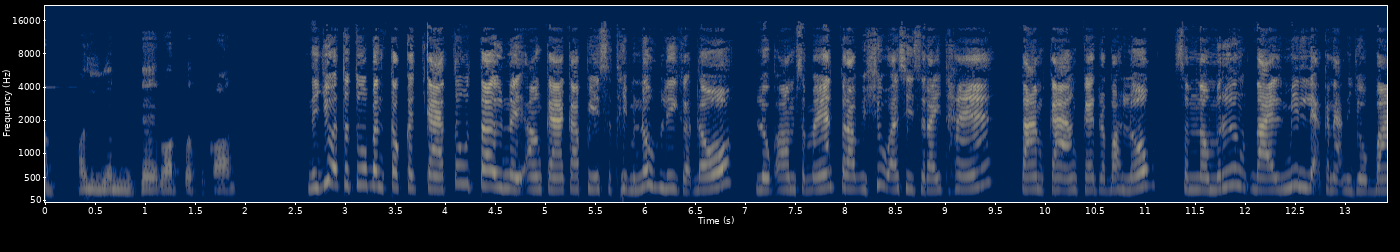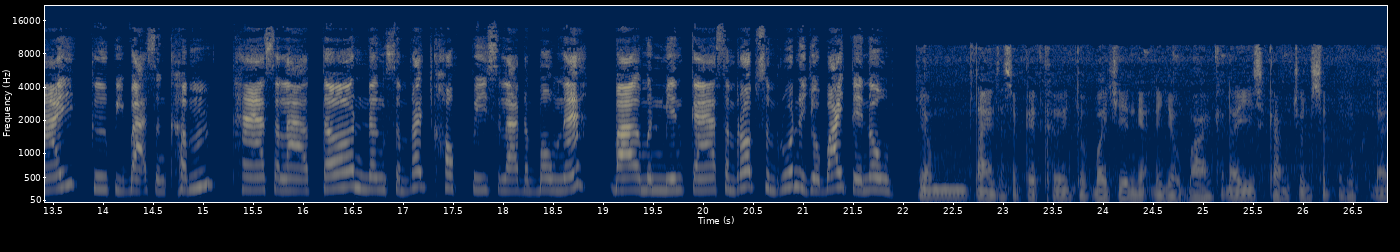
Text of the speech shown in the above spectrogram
ដហើយមាននីតិរដ្ឋពិតប្រាកដនាយកទទួលបន្ទុកកិច្ចការទូតនៃអង្គការការពារសិទ្ធិមនុស្សលីកាដូលោកអមសមាតប្រាប់វិសុអាស៊ីសេរីថាតាមការអង្កេតរបស់លោក សំណុំរឿងដែលមានលក្ខណៈនយោបាយគឺពិបាកសង្ឃឹមថាសាលាអតើនឹងសម្រេចខុសពីសាលាដំបងណាស់ បើមិនមានការសម្របសម្រួលនយោបាយទេនោះខ្ញុំតែងតែសង្កេតឃើញទោះបីជាអ្នកនយោបាយក្តីសកម្មជនសិទ្ធិមនុស្សក្តី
